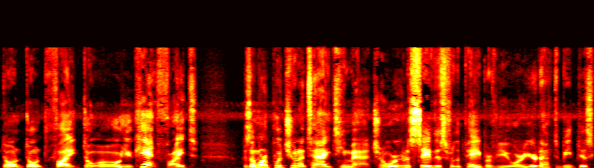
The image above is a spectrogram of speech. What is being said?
Don't don't fight. Don't or you can't fight because I'm going to put you in a tag team match, or we're going to save this for the pay-per-view, or you're going to have to beat this.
